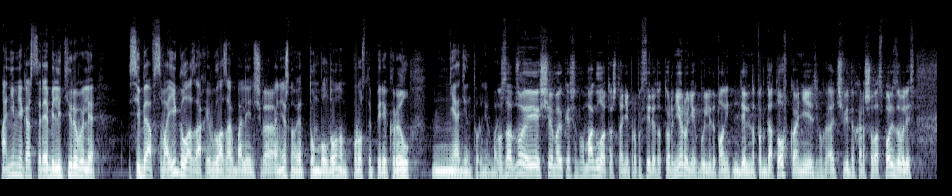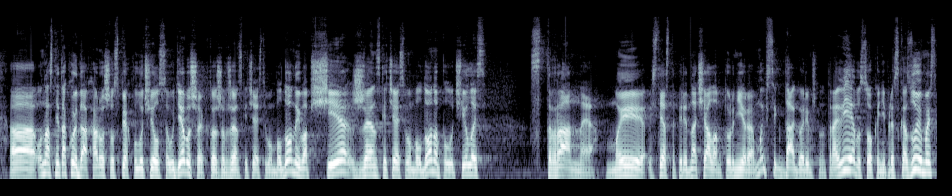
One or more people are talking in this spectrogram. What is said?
они, мне кажется, реабилитировали себя в своих глазах и в глазах болельщиков. Да. Конечно, этот Томблдон он просто перекрыл не один турнир Но большой. заодно и еще им, это, конечно, помогло, то, что они пропустили этот турнир, у них были дополнительные недели на подготовку, они этим, очевидно, хорошо воспользовались. А, у нас не такой, да, хороший успех получился у девушек, тоже в женской части Уимблдона, и вообще женская часть Уимблдона получилась странная. Мы, естественно, перед началом турнира, мы всегда говорим, что на траве высокая непредсказуемость,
